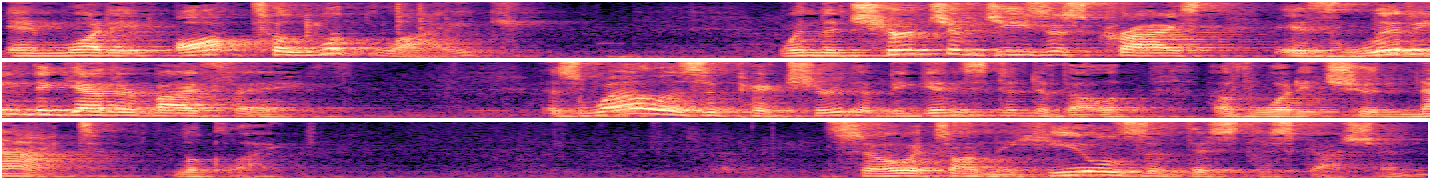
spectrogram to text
and what it ought to look like when the church of Jesus Christ is living together by faith, as well as a picture that begins to develop of what it should not look like. So it's on the heels of this discussion,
